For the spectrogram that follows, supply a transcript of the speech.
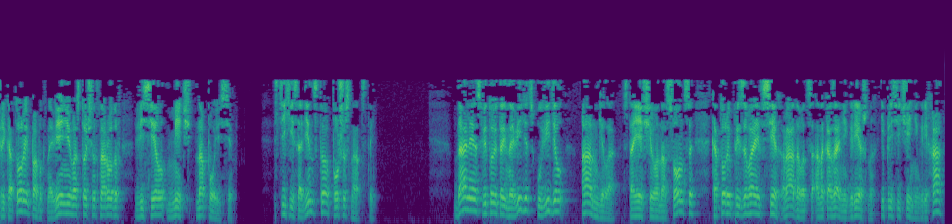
при которой по обыкновению восточных народов висел меч на поясе. Стихи с 11 по 16. Далее святой тайновидец увидел ангела, стоящего на солнце, который, призывая всех радоваться о наказании грешных и пресечении греха,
